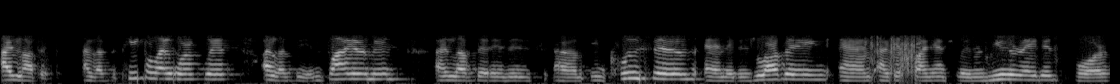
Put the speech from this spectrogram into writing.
I love it. I love the people I work with. I love the environment. I love that it is um, inclusive and it is loving, and I get financially remunerated for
